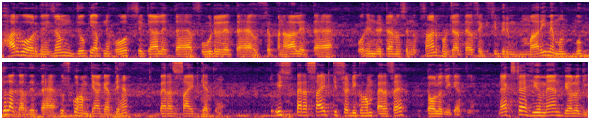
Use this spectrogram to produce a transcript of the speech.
تو ہر وہ آرگنیزم جو کہ اپنے ہوسٹ سے کیا لیتا ہے فوڈ لیتا ہے، اس سے پناہ لیتا ہے اور ان ریٹرن اسے نقصان پہنچاتا ہے، اسے کسی بیماری میں مبتلا کر دیتا ہے، اس کو ہم کیا کہتے ہیں؟ پیراسائٹ کہتے ہیں۔ تو اس پیراسائٹ کی اسٹڈی کو ہم پیراسائٹولوجی کہتے ہیں۔ نیکسٹ ہے ہیومین بیولوجی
